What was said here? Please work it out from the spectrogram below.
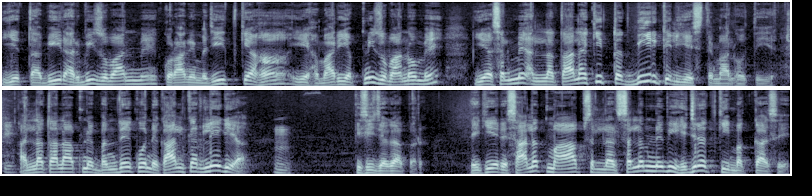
یہ تعبیر عربی زبان میں قرآن مجید کے ہاں یہ ہماری اپنی زبانوں میں یہ اصل میں اللہ تعالیٰ کی تدبیر کے لیے استعمال ہوتی ہے۔ جی۔ اللہ تعالیٰ اپنے بندے کو نکال کر لے گیا کسی جگہ پر۔ دیکھیے رسالت معاب صلی اللہ علیہ وسلم نے بھی ہجرت کی مکہ سے۔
